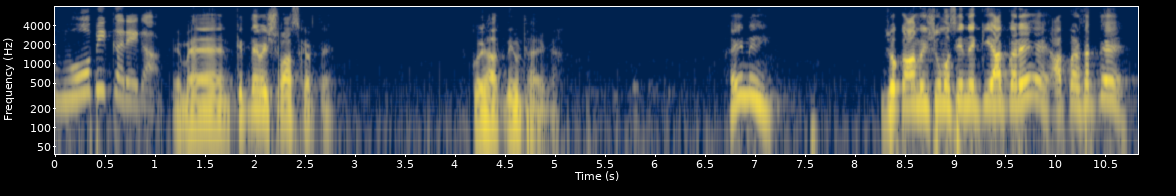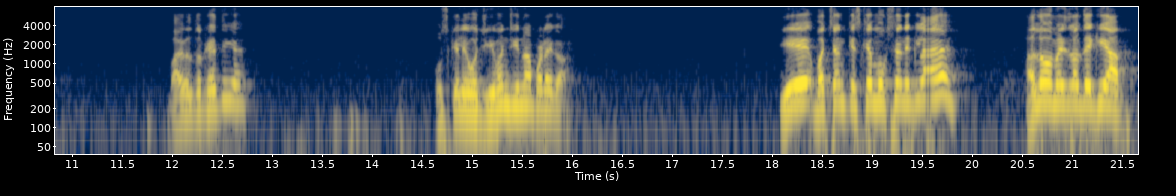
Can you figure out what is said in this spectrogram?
वो भी करेगा। Amen. कितने विश्वास करते हैं? कोई हाथ नहीं उठाएगा। है ही नहीं। जो काम यीशु मसीह ने किया, आप करेंगे? आप कर सकते हैं। बाइबल तो कहती है, उसके लिए वो जीवन जीना पड़ेगा। ये वचन किसके मुख से निकला है? हेलो, मेरी तरफ़ देखिए आप।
